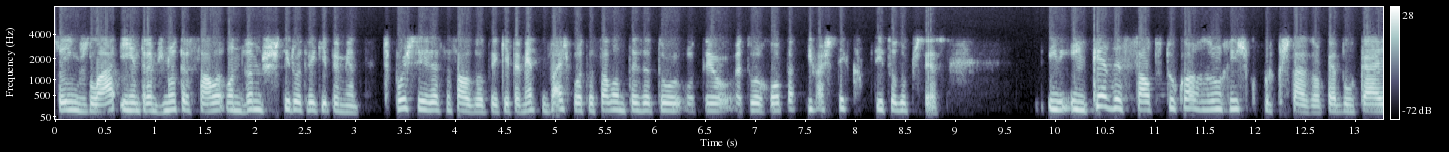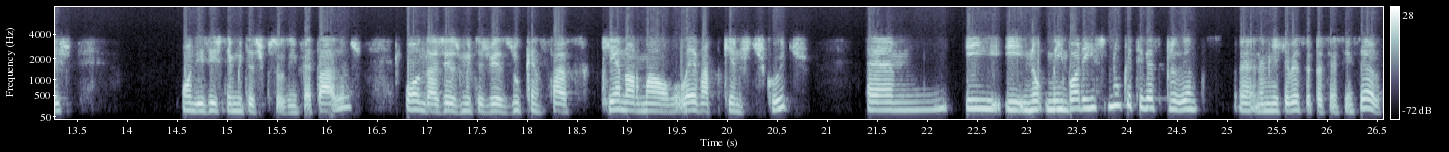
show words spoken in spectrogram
saímos lá e entramos noutra sala onde vamos vestir outro equipamento. Depois de sair dessa sala de outro equipamento, vais para outra sala onde tens a tua, o teu, a tua roupa e vais ter que repetir todo o processo. E, em cada salto tu corres um risco porque estás ao pé de locais onde existem muitas pessoas infectadas, onde às vezes, muitas vezes, o cansaço, que é normal, leva a pequenos descuidos, um, e, e embora isso nunca tivesse presente uh, na minha cabeça, para ser sincero,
